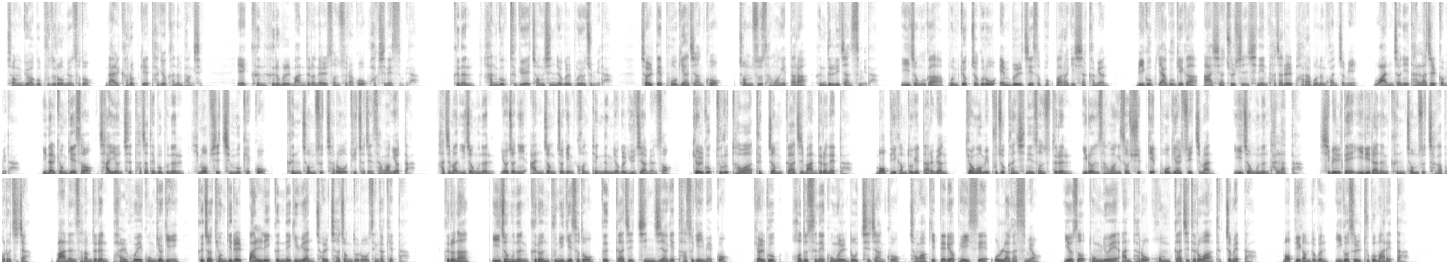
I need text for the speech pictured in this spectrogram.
정교하고 부드러우면서도 날카롭게 타격하는 방식에 큰 흐름을 만들어낼 선수라고 확신했습니다. 그는 한국 특유의 정신력을 보여줍니다. 절대 포기하지 않고 점수 상황에 따라 흔들리지 않습니다. 이정후가 본격적으로 엠블지에서 폭발하기 시작하면 미국 야구계가 아시아 출신 신인 타자를 바라보는 관점이 완전히 달라질 겁니다. 이날 경기에서 자이언츠 타자 대부분은 힘없이 침묵했고 큰 점수 차로 뒤처진 상황이었다. 하지만 이정우는 여전히 안정적인 컨택 능력을 유지하면서 결국 두루타와 득점까지 만들어냈다. 머피 감독에 따르면 경험이 부족한 신인 선수들은 이런 상황에서 쉽게 포기할 수 있지만 이정우는 달랐다. 11대 1이라는 큰 점수 차가 벌어지자 많은 사람들은 8호의 공격이 그저 경기를 빨리 끝내기 위한 절차 정도로 생각했다. 그러나 이정우는 그런 분위기에서도 끝까지 진지하게 타석에 임했고 결국 허드슨의 공을 놓치지 않고 정확히 때려 베이스에 올라갔으며 이어서 동료의 안타로 홈까지 들어와 득점했다. 머피 감독은 이것을 두고 말했다.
